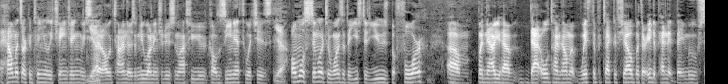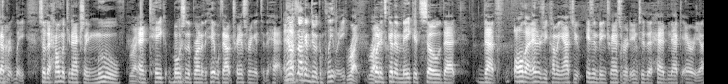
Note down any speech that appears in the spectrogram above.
Helmets are continually changing. We see Yeah. that all the time. There's a new one introduced in the last few years called Xenith, which is Yeah. almost similar to ones that they used to use before. Um, but now you have that old time helmet with the protective shell, but they're independent. They move separately, right. so the helmet can actually move right. and take most right. of the brunt of the hit without transferring it to the head. And now it's not going to do it completely, right? Right. But it's going to make it so that that all that energy coming at you isn't being transferred into the head neck area.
